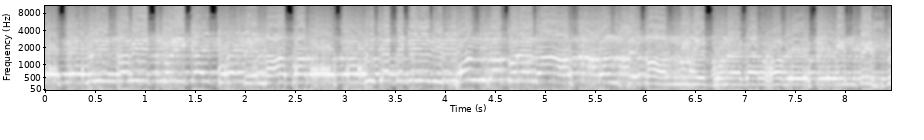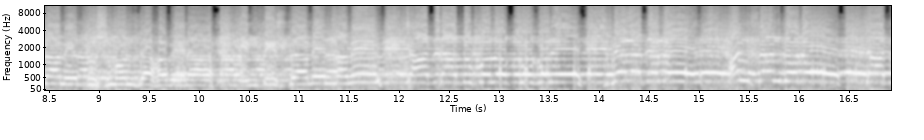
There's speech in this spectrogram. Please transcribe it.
যদি নবীর তরিকায় করতে না পারো, নিজে থেকে যদি বন্ধ করে দাও, কমসে কম নিজে গুণাগার হবে। কিন্তু ইসলামের দুশ্মনটা হবে না। কিন্তু ইসলামের নামে চাঁদ রাত উপলক্ষ করে মেলা দেবে ফাংশন দেবে চাঁদ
